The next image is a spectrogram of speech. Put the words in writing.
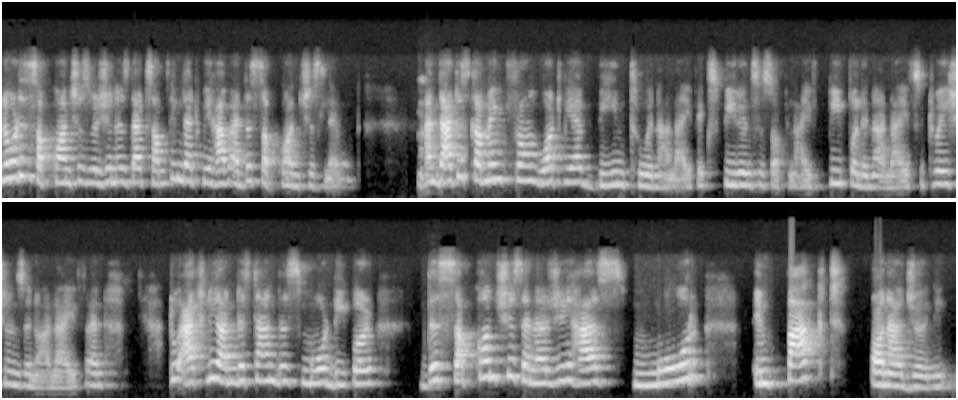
Now, what is subconscious vision? Is that something that we have at the subconscious level? And that is coming from what we have been through in our life, experiences of life, people in our life, situations in our life. And to actually understand this more deeper, this subconscious energy has more impact on our journey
